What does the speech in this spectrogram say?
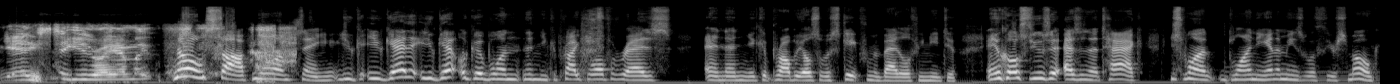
Yeah, he's singing right at my. No, stop. You know what I'm saying. You you, get- you get it. You get a good one, then you could probably pull off a res, and then you could probably also escape from a battle if you need to. And you could also use it as an attack. You just want to blind the enemies with your smoke.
